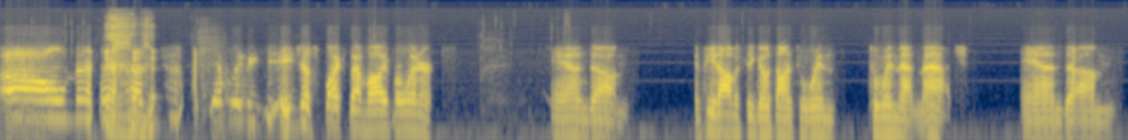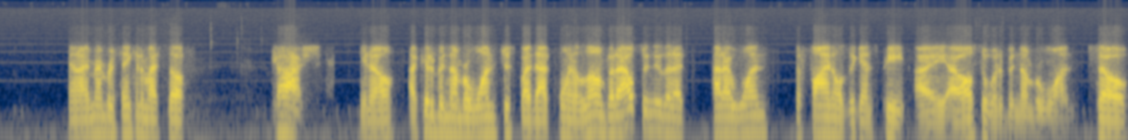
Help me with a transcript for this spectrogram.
"Oh man, I can't believe he, he just flexed that volley for a winner." And um, and Pete obviously goes on to win to win that match, and um, and I remember thinking to myself, "Gosh, you know, I could have been number one just by that point alone." But I also knew that I, had I won the finals against Pete, I, I also would have been number one. So,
